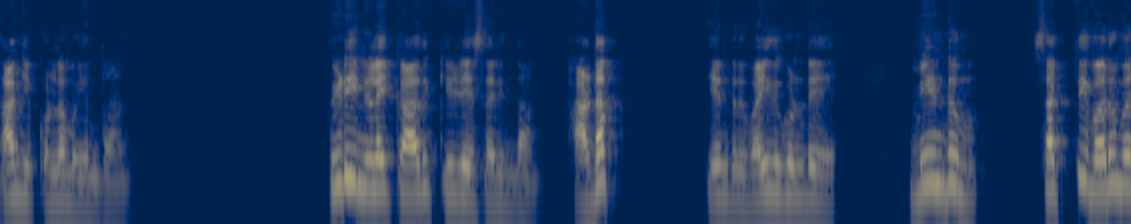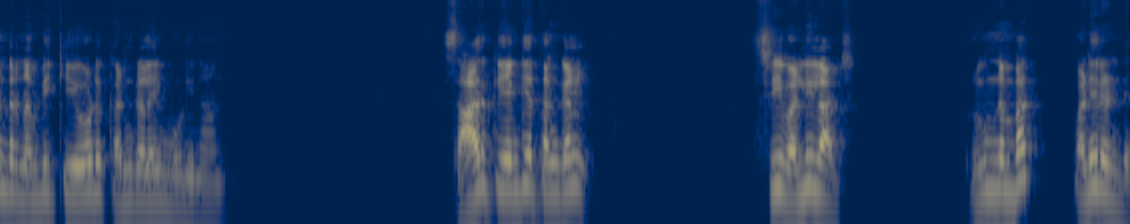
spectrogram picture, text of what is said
தாங்கிக் கொள்ள முயன்றான். பிடி நிலைக்காது கீழே சரிந்தான். அடத் என்று வயது கொண்டே மீண்டும் சக்தி வரும் என்ற நம்பிக்கையோடு கண்களை மூடினான். சாருக்கு எங்கே தங்கள்? ஸ்ரீ வள்ளிலாஜ். ரூம் நம்பர் பனிரெண்டு.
